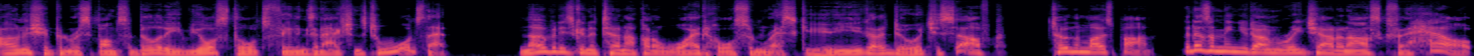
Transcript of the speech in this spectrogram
ownership and responsibility of your thoughts, feelings, and actions towards that. Nobody's going to turn up on a white horse and rescue you. You got to do it yourself to the most part. That doesn't mean you don't reach out and ask for help,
